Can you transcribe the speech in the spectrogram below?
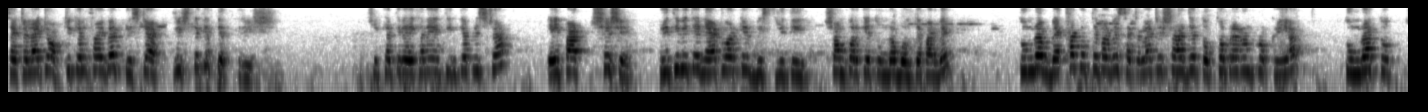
স্যাটেলাইট অপটিক্যাল ফাইবার পৃষ্ঠা একত্রিশ থেকে তেত্রিশ। শিক্ষার্থীরা এখানে এই তিনটা পৃষ্ঠা। এই পাঠ শেষে পৃথিবীতে নেটওয়ার্কের বিস্তৃতি সম্পর্কে তোমরা বলতে পারবে। তোমরা ব্যাখ্যা করতে পারবে স্যাটেলাইটের সাহায্যে তথ্য প্রেরণ প্রক্রিয়া। তোমরা তথ্য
